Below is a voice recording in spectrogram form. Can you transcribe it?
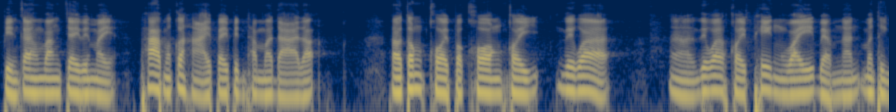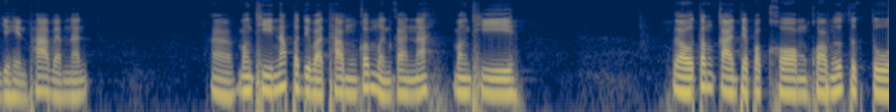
เปลี่ยนการวางใจไปใหม่ ภาพมันก็หายไปเป็นธรรมดาแล้ว เราต้องคอยประคองคอยเรียกว่าเรียกว่าคอยเพ่งไว้แบบนั้น มันถึงจะเห็นภาพแบบนั้นบางทีนักปฏิบัติธรรมก็เหมือนกันนะ บางที เราต้องการจะประคองความรู้สึกตัว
